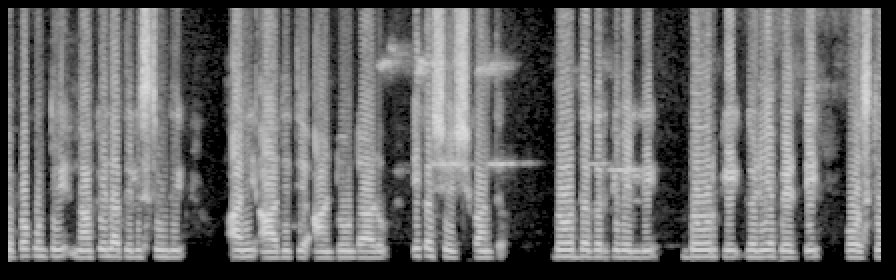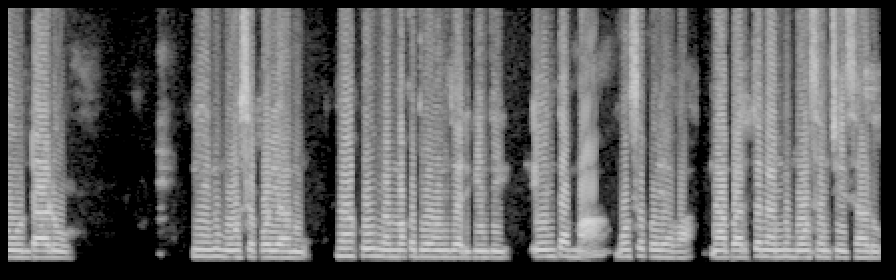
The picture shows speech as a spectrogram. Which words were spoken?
చెప్పకుంటే నాకెలా తెలుస్తుంది? అని ఆదిత్య అంటూ ఉంటాడు. ఇక శశికాంత్ డోర్ దగ్గరికి వెళ్ళి డోర్కి గడియ పెట్టి వస్తూ ఉంటాడు. నేను మోసపోయాను. నాకు నమ్మక ద్రోహం జరిగింది. ఏంటమ్మా మోసపోయావా? నా భర్త నన్ను మోసం చేశాడు.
